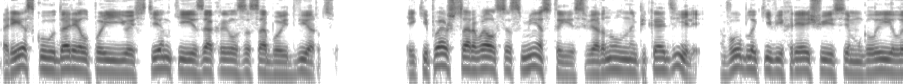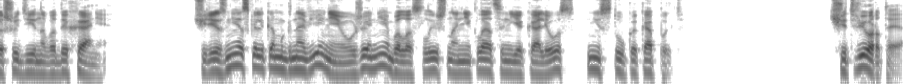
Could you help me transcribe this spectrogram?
резко ударил по ее стенке и закрыл за собой дверцу. Экипаж сорвался с места и свернул на Пикадилли, в облаке вихрящейся мглы и лошадиного дыхания. Через несколько мгновений уже не было слышно ни клацанья колес, ни стука копыт. Четвертое.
